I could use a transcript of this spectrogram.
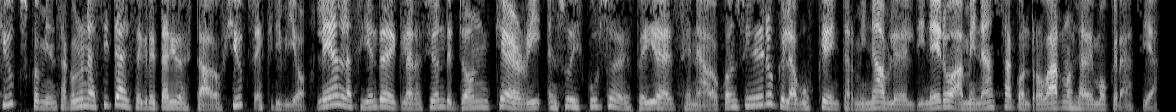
Hughes comienza con una cita del secretario de Estado. Hughes escribió, lean la siguiente declaración de John Kerry en su discurso de despedida del Senado. Considero que la búsqueda interminable del dinero amenaza con robarnos la democracia.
